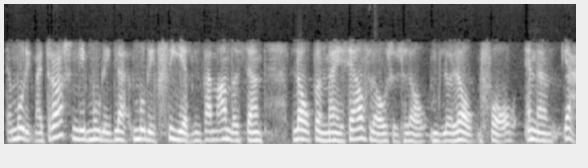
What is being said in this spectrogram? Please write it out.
dan moet ik mijn trossen die moet ik, moet ik vieren. Want anders dan lopen mijn zelflozers lopen, lopen vol. En dan, ja,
